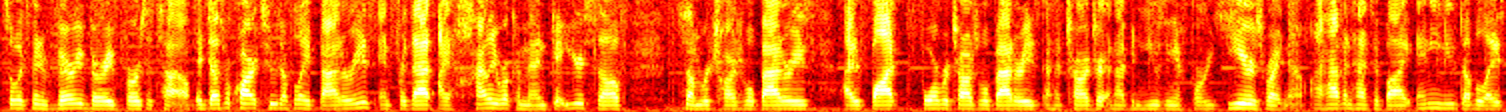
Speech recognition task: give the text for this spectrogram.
so it's been very, very versatile. It does require two AA batteries, and for that, I highly recommend get yourself some rechargeable batteries. I bought four rechargeable batteries and a charger, and I've been using it for years right now. I haven't had to buy any new AA's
